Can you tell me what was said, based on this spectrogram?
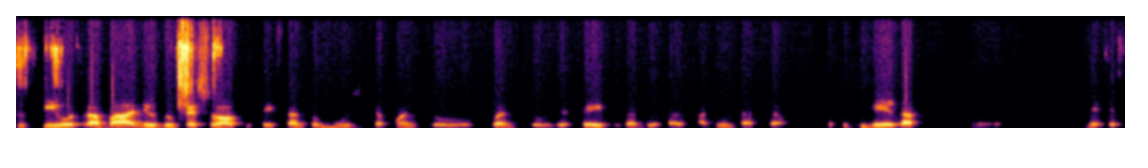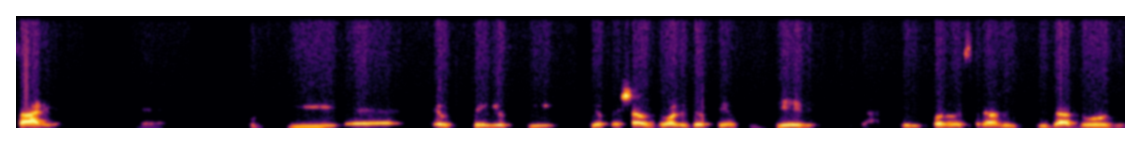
sutil o trabalho do pessoal que fez tanto música quanto, quanto os efeitos, a ambientação. A sutileza é, necessária. Né? Porque é, eu tenho que, se eu fechar os olhos, eu tenho que ver eles foram extremamente cuidadosos.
